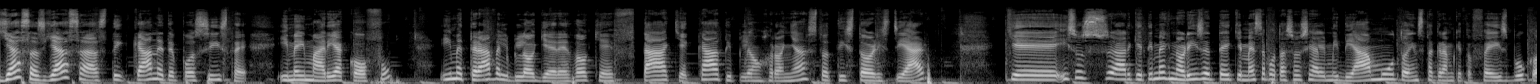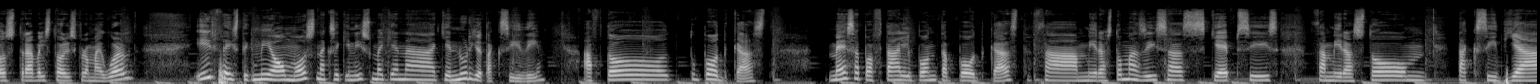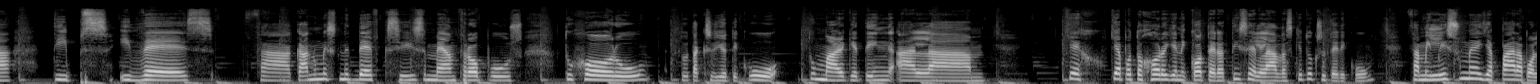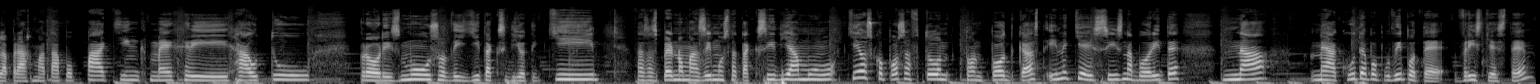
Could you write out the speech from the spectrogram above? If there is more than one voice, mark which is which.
Speaker 1: Γεια σας, γεια σας, τι κάνετε, πώς είστε; Είμαι η Μαρία Κόφου, είμαι travel blogger εδώ και 7 και κάτι πλέον χρόνια στο T-Stories.gr και ίσως αρκετοί με γνωρίζετε και μέσα από τα social media μου, το Instagram και το Facebook ως Travel Stories from My World. Ήρθε η στιγμή όμως να ξεκινήσουμε και ένα καινούριο ταξίδι, αυτό του podcast. Μέσα από αυτά λοιπόν τα podcast θα μοιραστώ μαζί σας σκέψεις, θα μοιραστώ ταξίδια, tips, ιδέες, θα κάνουμε συνεντεύξεις με ανθρώπους του χώρου, του ταξιδιωτικού, του marketing, αλλά και, και από το χώρο γενικότερα της Ελλάδας και του εξωτερικού. Θα μιλήσουμε για πάρα πολλά πράγματα, από packing μέχρι how to, προορισμούς, οδηγή ταξιδιωτική, θα σας παίρνω μαζί μου στα ταξίδια μου και ο σκοπός αυτών των podcast είναι και εσείς να μπορείτε να με ακούτε από οπουδήποτε βρίσκεστε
